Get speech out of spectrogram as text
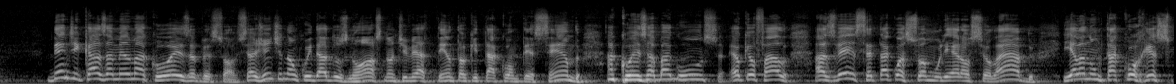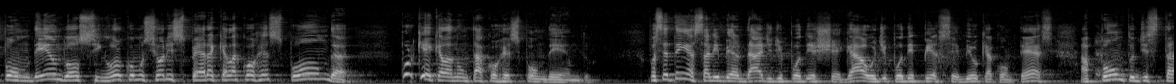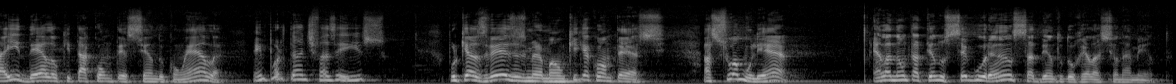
Dentro de casa a mesma coisa, pessoal. Se a gente não cuidar dos nossos, não estiver atento ao que está acontecendo, a coisa bagunça. É o que eu falo. Às vezes você está com a sua mulher ao seu lado e ela não está correspondendo ao Senhor como o Senhor espera que ela corresponda. Por que, que ela não está correspondendo? Você tem essa liberdade de poder chegar ou de poder perceber o que acontece, a ponto de extrair dela o que está acontecendo com ela? É importante fazer isso. Porque às vezes, meu irmão, o que, que acontece? A sua mulher, ela não está tendo segurança dentro do relacionamento.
